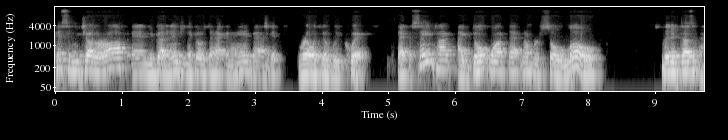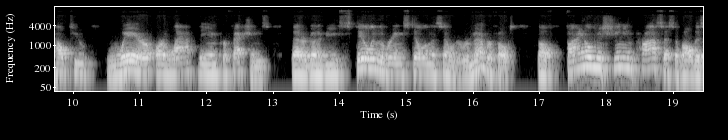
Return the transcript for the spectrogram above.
pissing each other off, and you've got an engine that goes to heck in a handbasket relatively quick. At the same time, I don't want that number so low that it doesn't help to wear or lap the imperfections that are going to be still in the ring, still in the cylinder. Remember, folks, the final machining process of all this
